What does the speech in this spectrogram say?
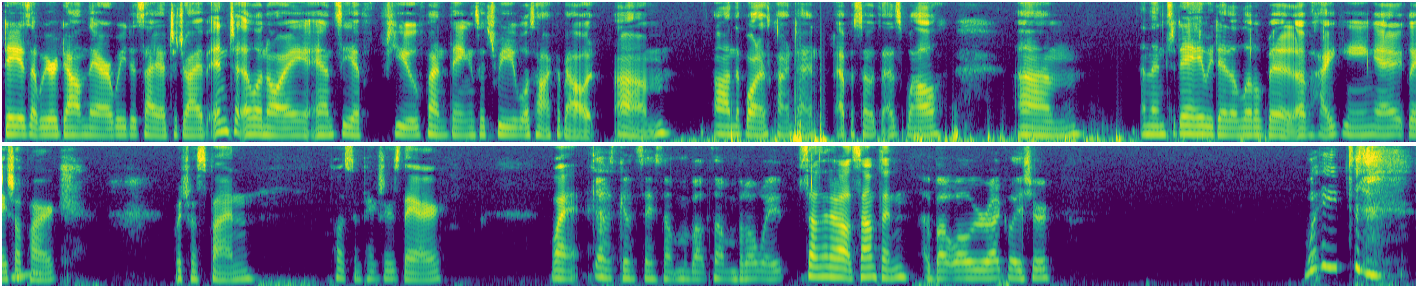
days that we were down there, we decided to drive into Illinois and see a few fun things, which we will talk about um, on the bonus content episodes as well. Um, and then today we did a little bit of hiking at Glacial Park, which was fun. Post some pictures there. What? I was gonna say something about something, but I'll wait. Something about something. About while we were at Glacier. Wait.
